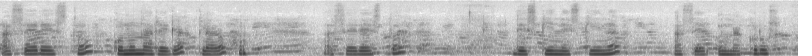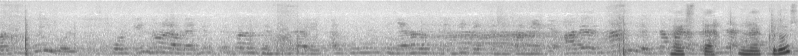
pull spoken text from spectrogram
hacer esto con una regla, claro. Hacer esto de esquina a esquina hacer una cruz. Ahí está, una cruz.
